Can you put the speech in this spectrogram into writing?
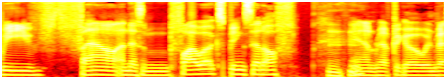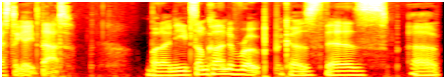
we've found, and there's some fireworks being set off, Mhm. and we have to go investigate that. But I need some kind of rope because there's a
